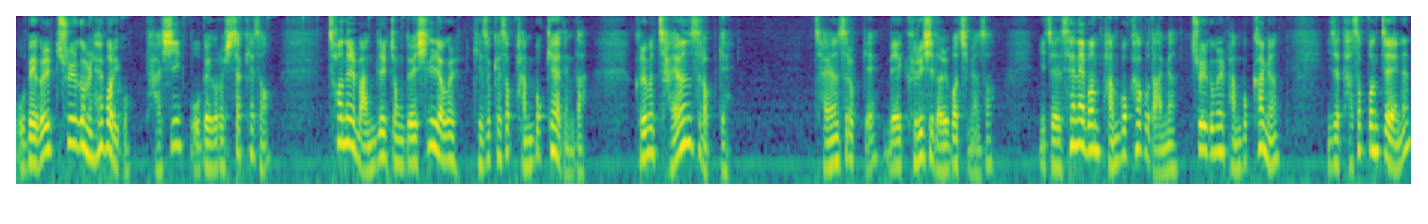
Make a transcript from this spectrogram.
500을 출금을 해버리고 다시 500으로 시작해서 1000을 만들 정도의 실력을 계속해서 반복해야 된다. 그러면 자연스럽게 자연스럽게 내 그릇이 넓어지면서 이제 세네 번 반복하고 나면 출금을 반복하면 이제 다섯 번째에는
